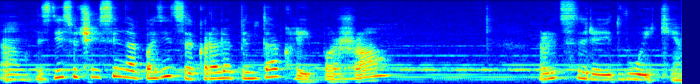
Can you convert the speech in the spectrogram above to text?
Эм, здесь очень сильная позиция короля Пентаклей, пажа, рыцаря и двойки.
